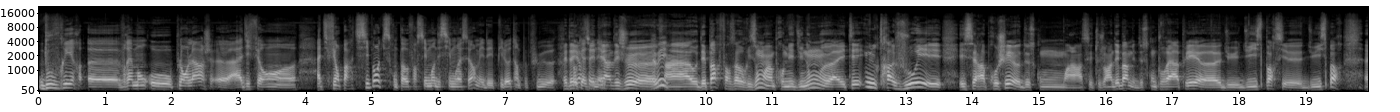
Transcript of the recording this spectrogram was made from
d'ouvrir euh, vraiment au plan large euh, à, différents, euh, à différents participants qui ne seront pas forcément des sim racers, mais des pilotes un peu plus euh, Et d'ailleurs, ça a été un des jeux, euh, Ah oui. enfin, au départ, Forza Horizon, hein, premier du nom, euh, a été ultra joué et, et s'est rapproché euh, de de ce qu'on, c'est toujours un débat, mais de ce qu'on pourrait appeler euh, du, du e-sport, euh, du e-sport. Et,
